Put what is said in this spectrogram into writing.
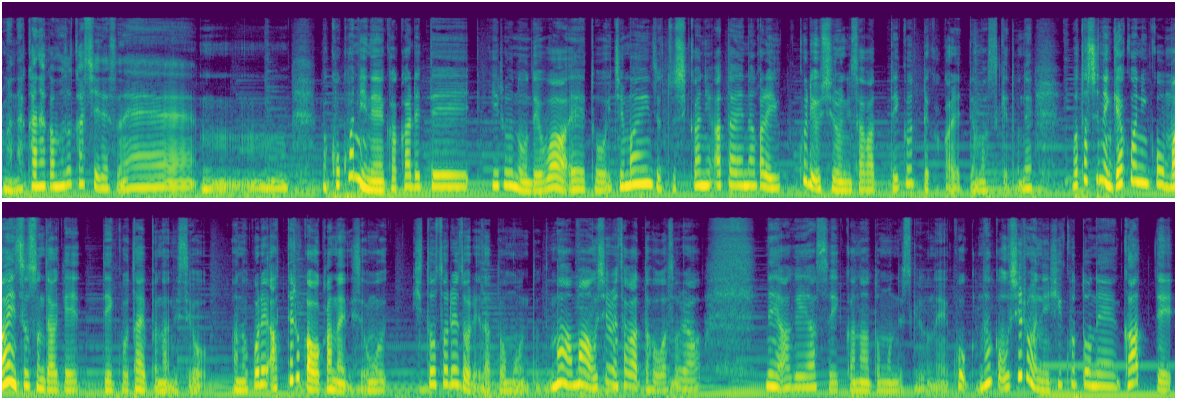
まあ、なかなか難しいですね。うん、まあ、ここにね書かれているのでは、えーと、1万円ずつ鹿に与えながらゆっくり後ろに下がっていくって書かれてますけどね私ね逆にこう前に進んであげていくタイプなんですよ。あのこれ合ってるか分かんないですよ。もう人それぞれだと思うのでまあまあ後ろに下がった方がそれはね上げやすいかなと思うんですけどねこうなんか後ろに引くとねガッて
